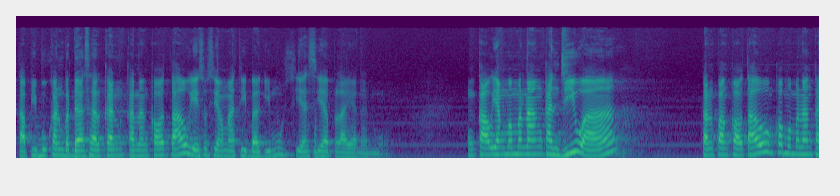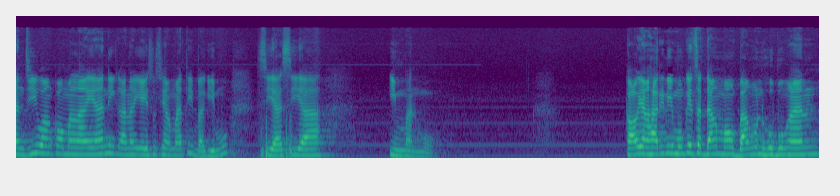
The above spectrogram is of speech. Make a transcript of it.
tapi bukan berdasarkan karena engkau tahu Yesus yang mati bagimu, sia-sia pelayananmu. Engkau yang memenangkan jiwa, tanpa engkau tahu engkau memenangkan jiwa, engkau melayani karena Yesus yang mati bagimu, sia-sia imanmu. Kau yang hari ini mungkin sedang mau bangun hubungan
